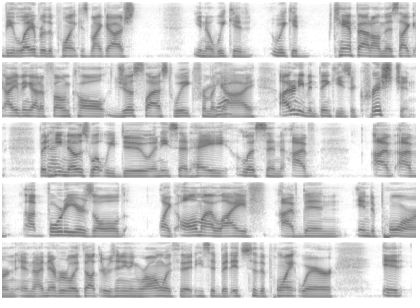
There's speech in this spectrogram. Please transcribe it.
belabor the point, because my gosh, you know, we could we could camp out on this. I, I even got a phone call just last week from a yeah. guy. I don't even think he's a Christian, but right. he knows what we do. And he said, "Hey, listen, I've, I've, I've, I'm 40 years old. Like all my life, I've been into porn, and I never really thought there was anything wrong with it." He said, "But it's to the point where it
